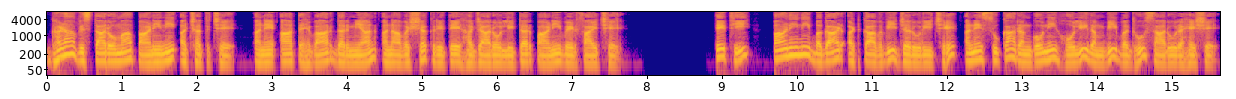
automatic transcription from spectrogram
ઘણા વિસ્તારોમાં પાણીની અછત છે અને આ તહેવાર દરમિયાન અનાવશ્યક રીતે હજારો લીટર પાણી વેડફાય છે. તેથી, પાણીની બગાડ અટકાવવી જરૂરી છે અને સૂકા રંગોની હોલી રમવી વધુ સારું રહેશે.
